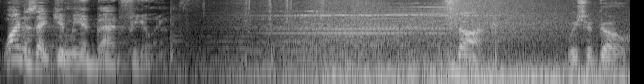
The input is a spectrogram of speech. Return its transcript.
Why does that give me a bad feeling? Stark, we should go.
